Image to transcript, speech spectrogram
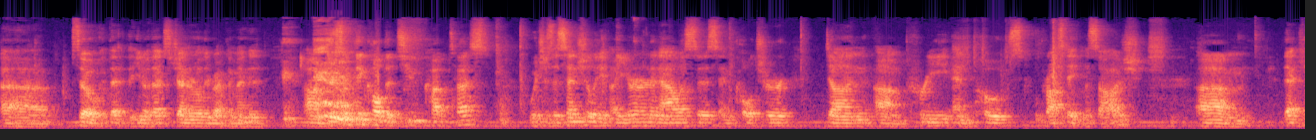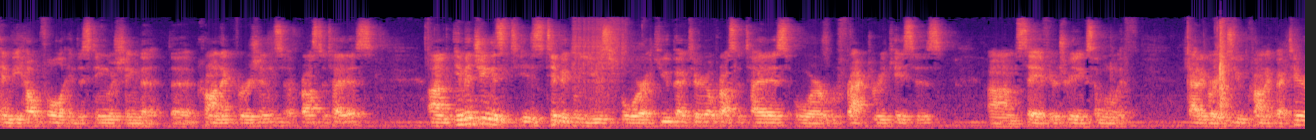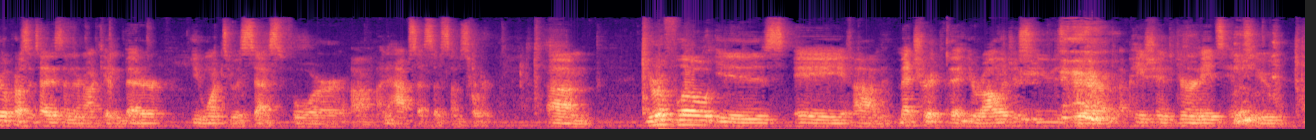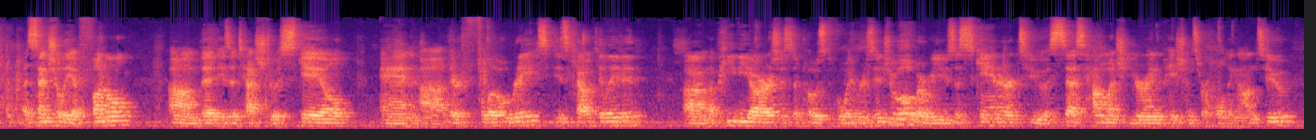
uh, so that you know that's generally recommended. Um, there's something called the two-cup test, which is essentially a urine analysis and culture done um, pre and post prostate massage. Um, that can be helpful in distinguishing the, the chronic versions of prostatitis. Um, imaging is, is typically used for acute bacterial prostatitis or refractory cases. Um, say if you're treating someone with category 2 chronic bacterial prostatitis and they're not getting better, you'd want to assess for uh, an abscess of some sort. Um, Uroflow is a um, metric that urologists use where a patient urinates into essentially a funnel um, that is attached to a scale and uh, their flow rate is calculated. Um, a PVR is just a post void residual where we use a scanner to assess how much urine patients are holding on to.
